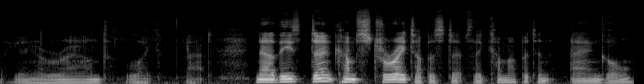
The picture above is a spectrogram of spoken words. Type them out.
by going around like that. Now these don't come straight up as steps, they come up at an angle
